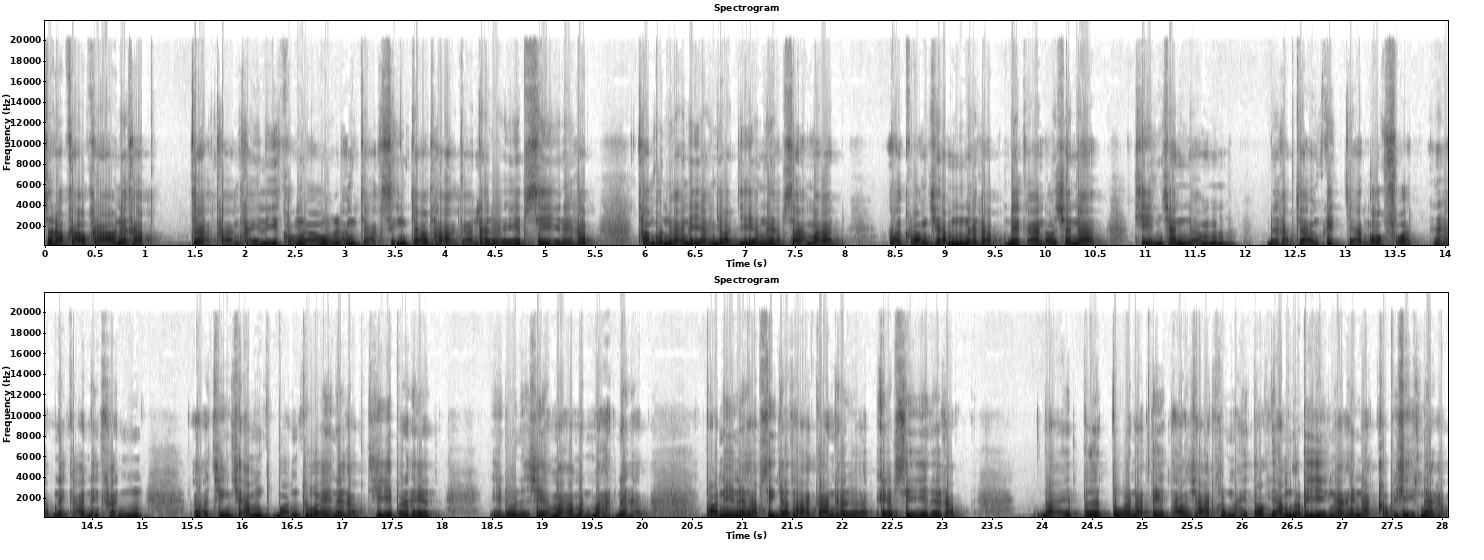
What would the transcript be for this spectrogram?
สำหรับข่าวคราวนะครับ จากทางไทยลีกของเราหลังจากสิงห์เจ้าท่าการท่าเรือ FC นะครับทำผลงานได้อย่างยอดเยี่ยมนะครับ สามารถครองแชมป์นะครับในการเอาชนะทีมชั้นนำนะครับจากอังกฤษจากออกฟอร์ดนะครับในการแข่งขันชิงแชมป์บอลถ้วยนะครับที่ประเทศอินโดนีเซียมาหมาดๆนะครับ ตอนนี้นะครับสิงห์เจ้าท่าการท่าเรือ FC นะครับได้เปิดตัวนักเตะต่างชาติคนใหม่ตอกย้ำเข้าไปอีกนะให้หนักเข้าไปอีกนะครับ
